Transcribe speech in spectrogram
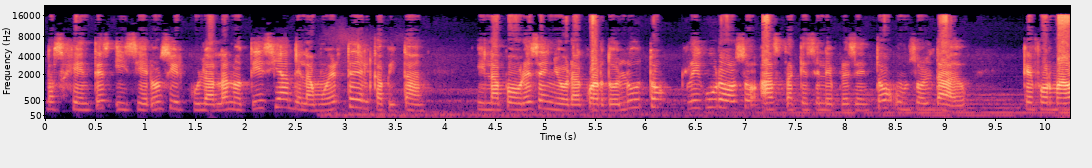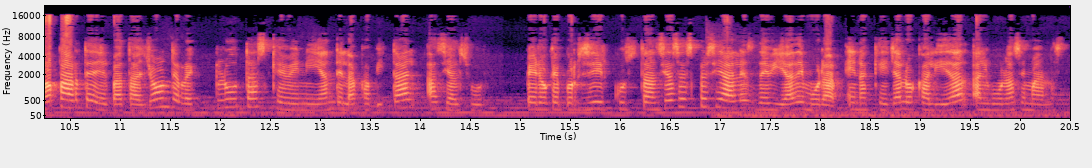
las gentes hicieron circular la noticia de la muerte del capitán y la pobre señora guardó luto riguroso hasta que se le presentó un soldado que formaba parte del batallón de reclutas que venían de la capital hacia el sur, pero que por circunstancias especiales debía demorar en aquella localidad algunas semanas.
